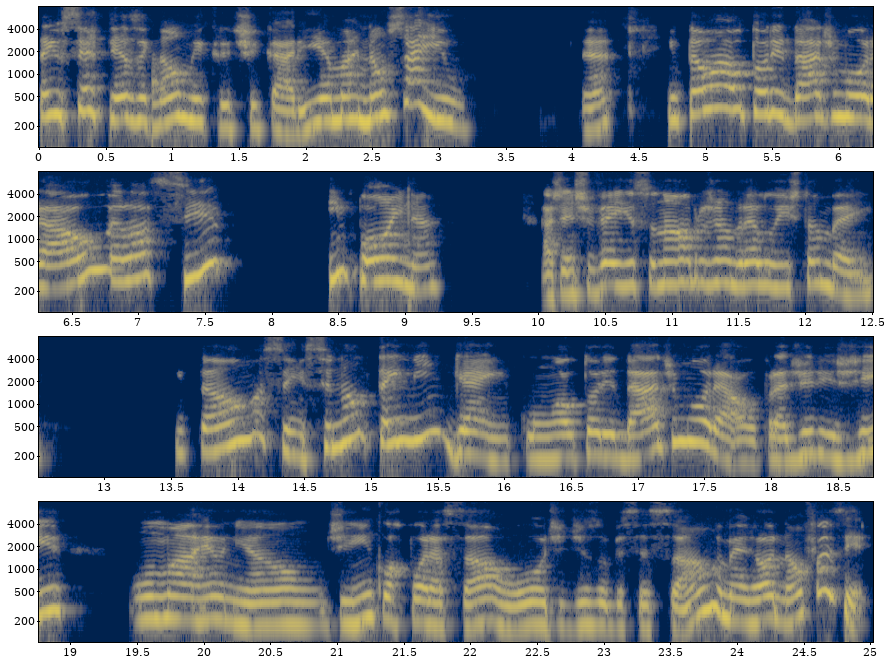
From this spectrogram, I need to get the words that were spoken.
tenho certeza que não me criticaria, mas não saiu. Né? Então a autoridade moral ela se impõe, né? A gente vê isso na obra de André Luiz também. Então, assim, se não tem ninguém com autoridade moral para dirigir uma reunião de incorporação ou de desobsessão, é melhor não fazer.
